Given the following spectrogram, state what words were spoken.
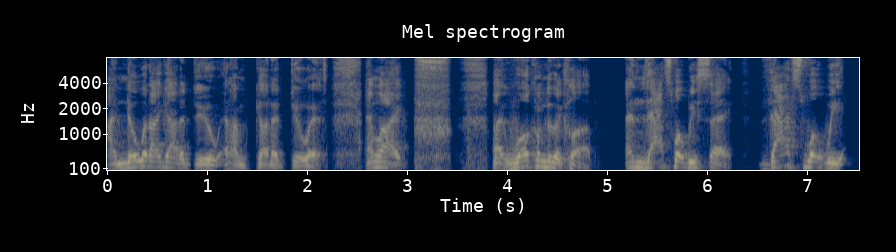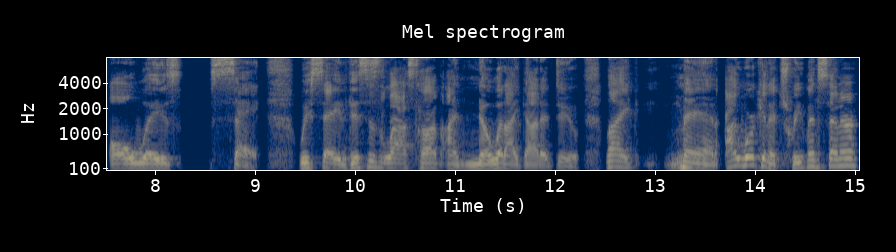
I know what I gotta do and I'm gonna do it. And like, like welcome to the club. And that's what we say. That's what we always say. We say, this is the last time, I know what I gotta do. Like, man, I work in a treatment center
